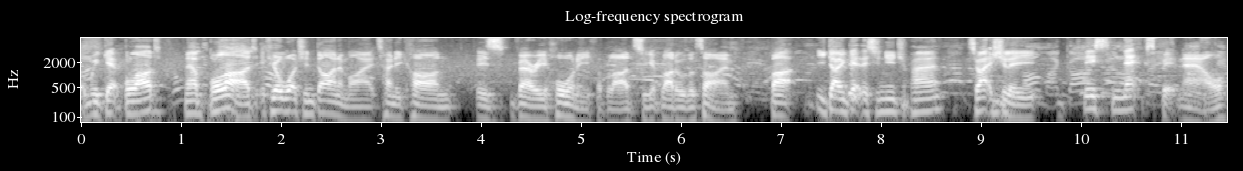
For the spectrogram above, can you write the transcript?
and we get blood. Now blood, if you're watching Dynamite, Tony Khan is very horny for blood, so you get blood all the time. But you don't get this in New Japan. So actually, this next bit now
